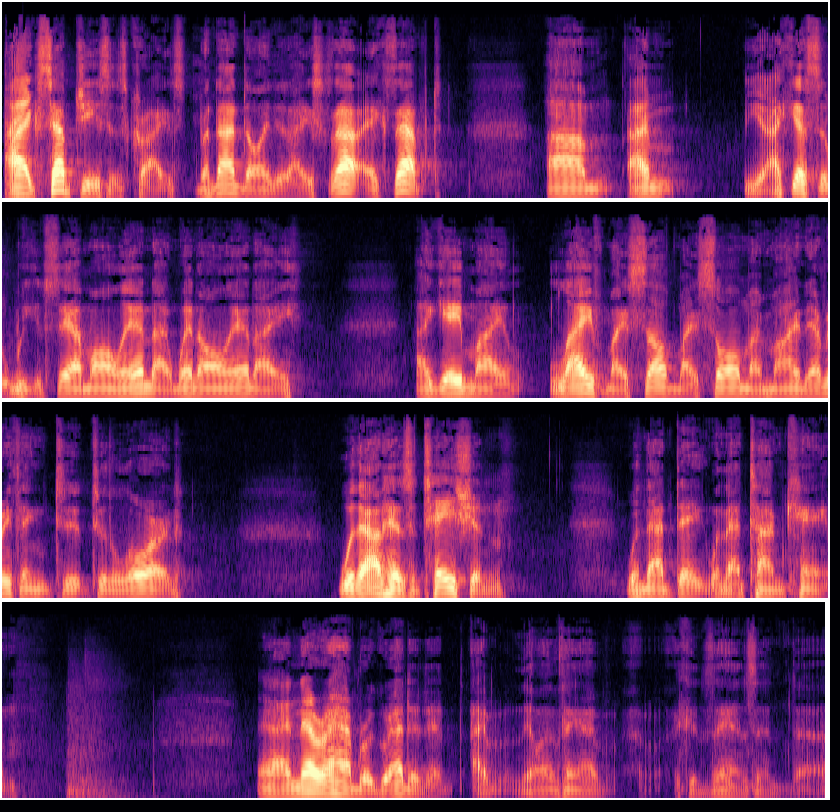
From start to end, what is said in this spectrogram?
I accept Jesus Christ. But not only did I accept, um, I'm, I guess we could say I'm all in. I went all in. I, I gave my life, myself, my soul, my mind, everything to, to the Lord without hesitation when that day, when that time came. And I never have regretted it. I, the only thing I've, i could say is that uh,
